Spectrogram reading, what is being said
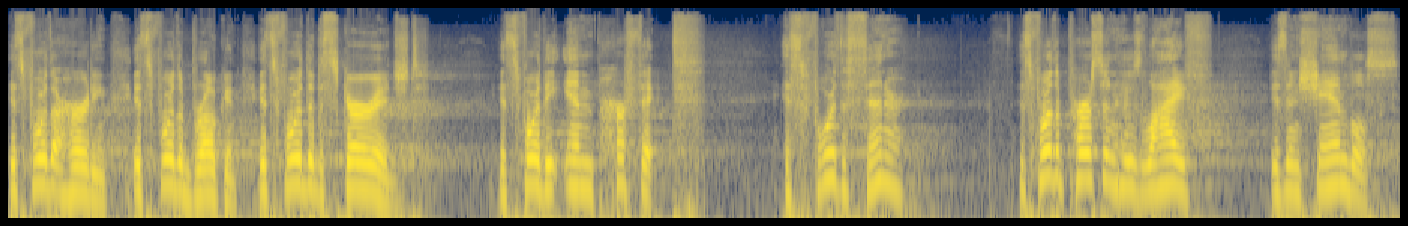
It's for the hurting. It's for the broken. It's for the discouraged. It's for the imperfect. It's for the sinner. It's for the person whose life is in shambles.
